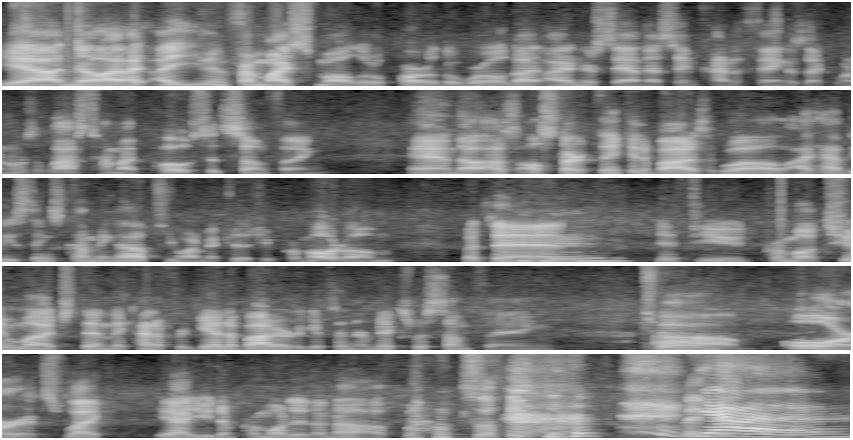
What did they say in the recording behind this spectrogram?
Yeah, no, I, I even from my small little part of the world, I, I understand that same kind of thing. It's like, when was the last time I posted something? And I'll, I'll start thinking about it. It's like, well, I have these things coming up, so you want to make sure that you promote them. But then Mhm. if you promote too much, then they kind of forget about it or it gets intermixed with something. True. Um, or it's like, yeah, you didn't promote it enough. so they, they- yeah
